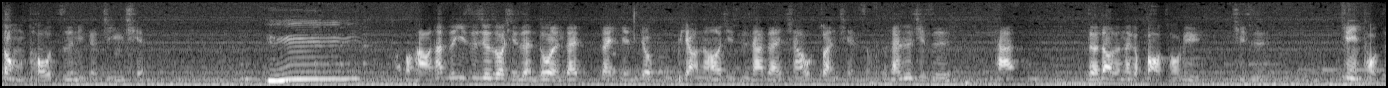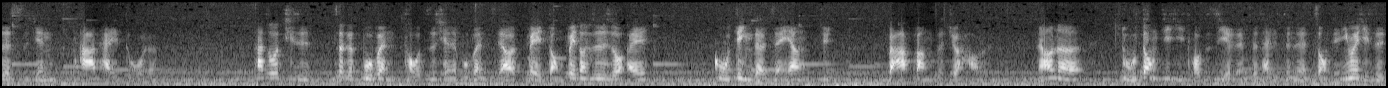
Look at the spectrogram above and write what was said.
动投资你的金钱。嗯好，他的意思就是说，其实很多人在在研究股票，然后其实他在想要赚钱什么的，但是其实他得到的那个报酬率，其实跟你投资的时间差太多了。他说，其实这个部分投资前的部分，只要被动，被动就是说，哎，固定的怎样去把它放着就好了。然后呢，主动积极投资自己的人生才是真正的重点，因为其实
